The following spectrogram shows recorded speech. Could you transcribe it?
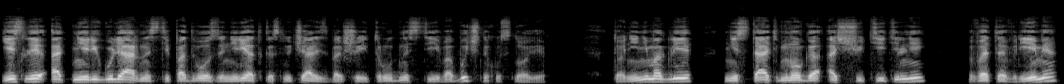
Если от нерегулярности подвоза нередко случались большие трудности и в обычных условиях, то они не могли не стать много ощутительней в это время,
